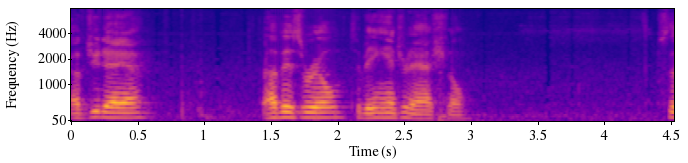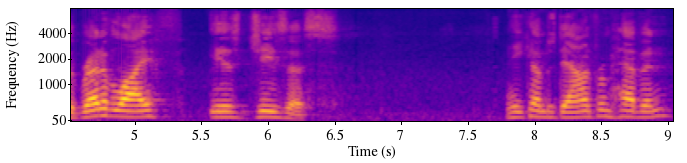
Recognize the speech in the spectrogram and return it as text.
of Judea of Israel to being international. So the bread of life is Jesus. He comes down from heaven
